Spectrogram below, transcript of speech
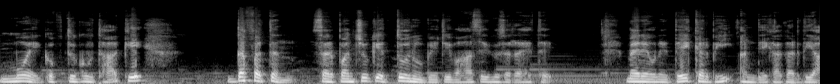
موئے گفتگو تھا کہ دفتن سرپنچوں کے دونوں بیٹے وہاں سے گزر رہے تھے۔ میں نے انہیں دیکھ کر بھی اندیکھا کر دیا۔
